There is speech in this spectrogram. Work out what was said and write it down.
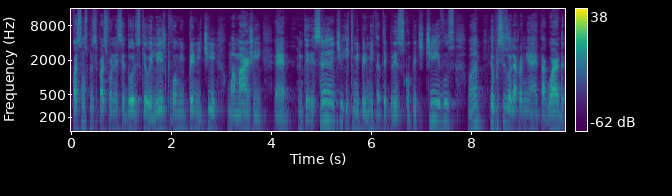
quais são os principais fornecedores que eu elejo que vão me permitir uma margem é, interessante e que me permita ter preços competitivos. É? Eu preciso olhar para a minha retaguarda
